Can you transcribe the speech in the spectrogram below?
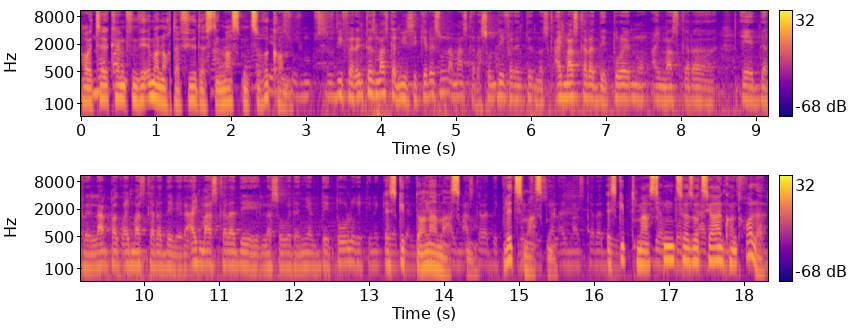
Heute kämpfen wir immer noch dafür, dass die Masken zurückkommen. Es gibt Donnermasken, Blitzmasken. Es gibt Masken zur sozialen Kontrolle.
